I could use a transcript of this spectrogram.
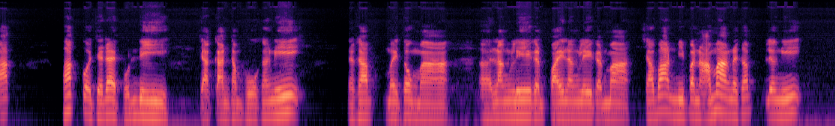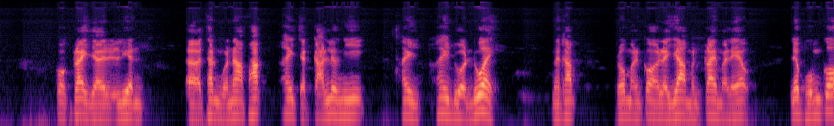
พรรคพรรคก็จะได้ผลดีจากการทำโพครั้งนี้นะครับ ไม่ต้องมาลังเลกันไปลังเลกันมา ชาวบ้านมีปัญหามากนะครับ เรื่องนี้ ก็ใกล้จะเรียนท่านหัวหน้าพักให้จัดการเรื่องนี้ให้ให้ด่วนด้วยนะครับ เพราะมันก็ระยะมันใกล้มาแล้ว แล้วผมก็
